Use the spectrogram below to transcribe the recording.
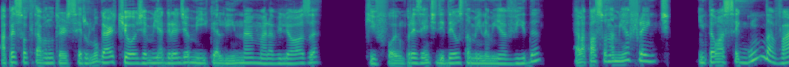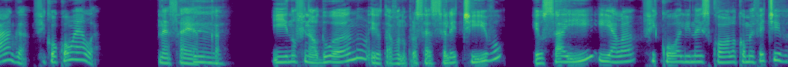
a pessoa que estava no terceiro lugar, que hoje é minha grande amiga, Lina, maravilhosa, que foi um presente de Deus também na minha vida, ela passou na minha frente. Então, a segunda vaga ficou com ela nessa época. É. E no final do ano, eu estava no processo seletivo, eu saí e ela ficou ali na escola como efetiva.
